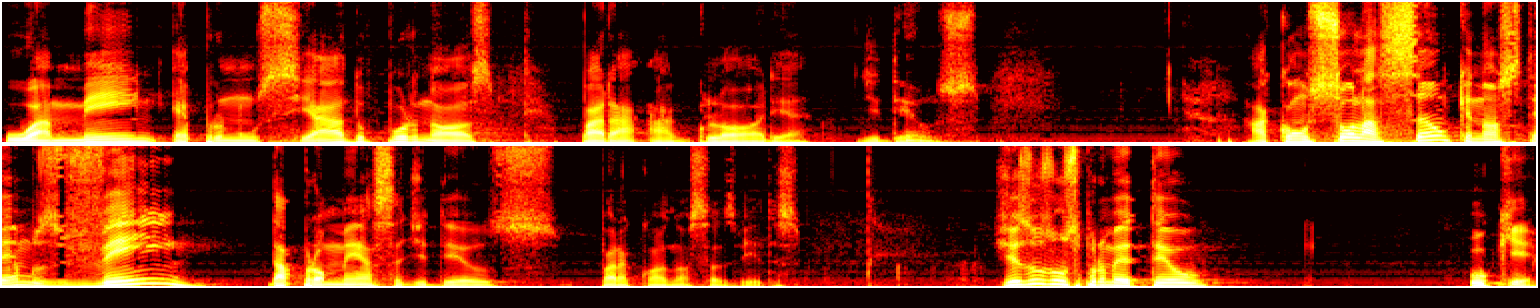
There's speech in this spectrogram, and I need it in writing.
o Amém é pronunciado por nós para a glória de Deus. A consolação que nós temos vem da promessa de Deus para com as nossas vidas. Jesus nos prometeu o quê?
